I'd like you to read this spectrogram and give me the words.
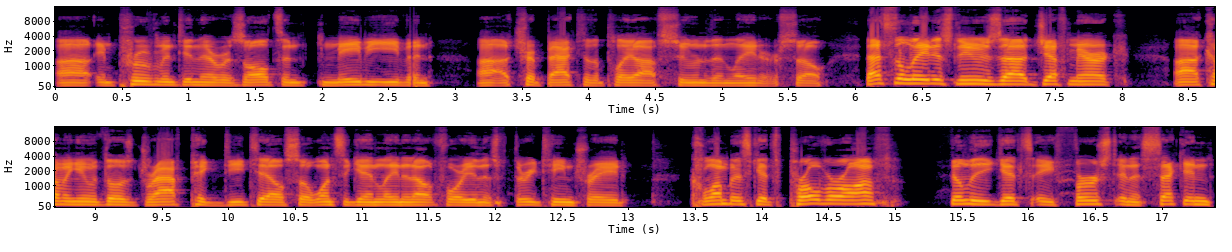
uh, improvement in their results and maybe even uh, a trip back to the playoffs sooner than later. So that's the latest news. Uh, Jeff Marek uh, coming in with those draft pick details. So once again, laying it out for you in this three-team trade. Columbus gets Provorov. Philly gets a first and a second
